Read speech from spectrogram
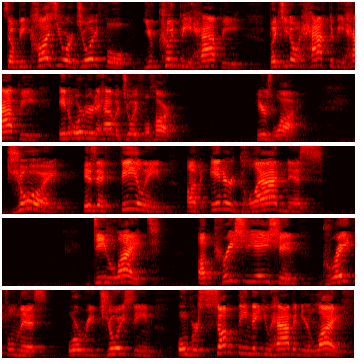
So, because you are joyful, you could be happy, but you don't have to be happy in order to have a joyful heart. Here's why joy is a feeling of inner gladness, delight, appreciation, gratefulness, or rejoicing over something that you have in your life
